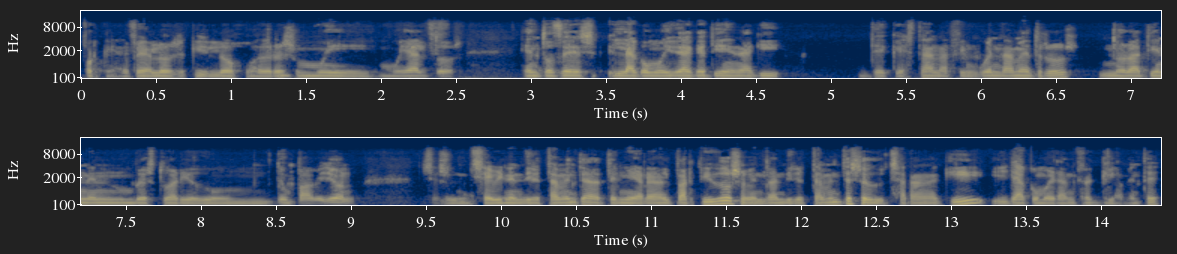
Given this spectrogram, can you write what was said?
porque al final los, los jugadores son muy, muy altos. Entonces, la comodidad que tienen aquí de que están a 50 metros no la tienen en un vestuario de un, de un pabellón. Se, se vienen directamente, ahora terminarán el partido, se vendrán directamente, se ducharán aquí y ya comerán tranquilamente.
